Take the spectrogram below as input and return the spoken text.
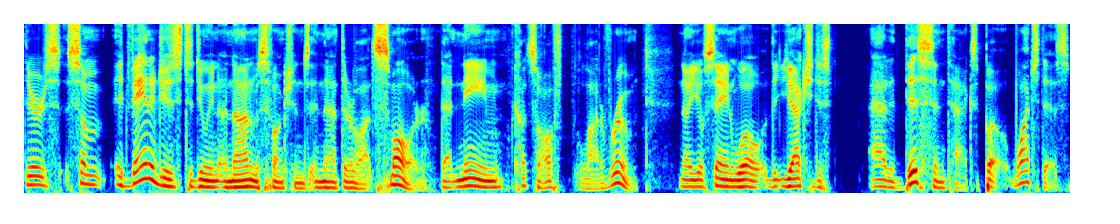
There's some advantages to doing anonymous functions in that they're a lot smaller. That name cuts off a lot of room. Now you're saying, well, you actually just added this syntax, but watch this.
